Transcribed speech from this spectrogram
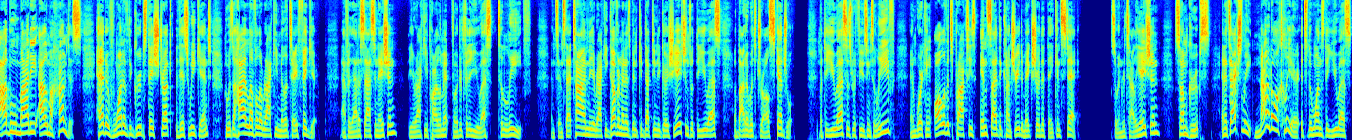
Abu Mahdi al Muhandis, head of one of the groups they struck this weekend, who was a high level Iraqi military figure. After that assassination, the Iraqi parliament voted for the U.S. to leave. And since that time, the Iraqi government has been conducting negotiations with the U.S. about a withdrawal schedule. But the U.S. is refusing to leave and working all of its proxies inside the country to make sure that they can stay. So, in retaliation, some groups, and it's actually not at all clear it's the ones the US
